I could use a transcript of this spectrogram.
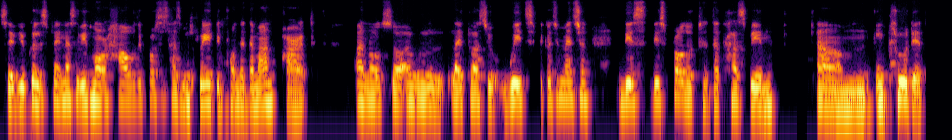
So if you could explain us a bit more how the process has been created from the demand part and also I would like to ask you which, because you mentioned this, this product that has been um, included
